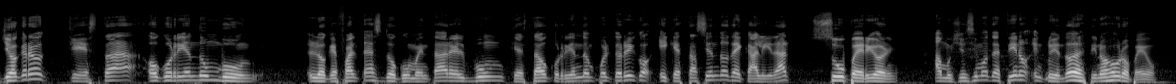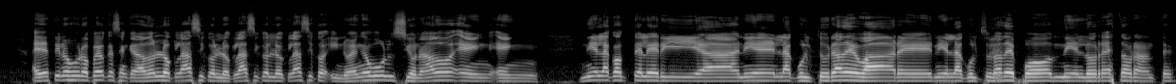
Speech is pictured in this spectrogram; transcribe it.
yo creo que está ocurriendo un boom. Lo que falta es documentar el boom que está ocurriendo en Puerto Rico y que está siendo de calidad superior a muchísimos destinos, incluyendo destinos europeos. Hay destinos europeos que se han quedado en lo clásico, en lo clásico, en lo clásico y no han evolucionado en, en- ni en la coctelería, ni en la cultura de bares, ni en la cultura Sí. de pop, ni en los restaurantes.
